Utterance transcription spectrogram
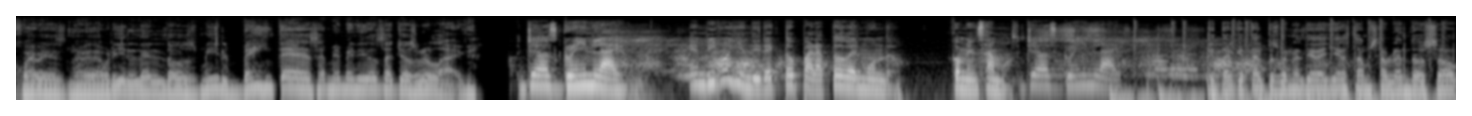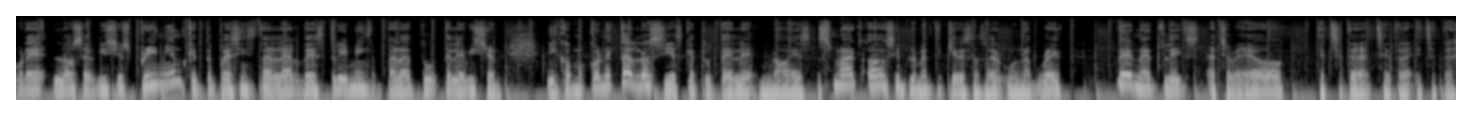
Jueves 9 de abril del 2020. Sean bienvenidos a Just Real Live. Just Green Live. En vivo y en directo para todo el mundo. Comenzamos. Just Green Live. ¿Qué tal? ¿Qué tal? Pues bueno, el día de ayer estamos hablando sobre los servicios premium que tú puedes instalar de streaming para tu televisión y cómo conectarlos si es que tu tele no es smart o simplemente quieres hacer un upgrade de Netflix, HBO, etcétera, etcétera, etcétera.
